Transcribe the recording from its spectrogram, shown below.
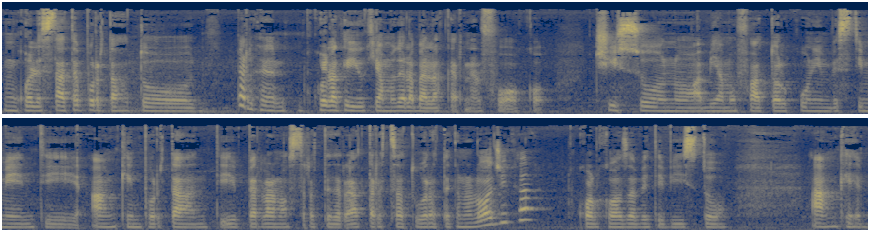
In quell'estate ha portato quella che io chiamo della bella carne al fuoco. Ci sono, abbiamo fatto alcuni investimenti anche importanti per la nostra attrezzatura tecnologica, qualcosa avete visto anche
